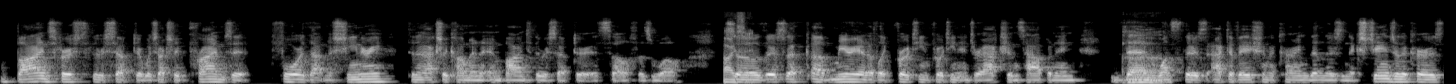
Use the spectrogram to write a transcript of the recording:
binds first to the receptor, which actually primes it for that machinery to then actually come in and bind to the receptor itself as well. I so see. there's a, a, myriad of like protein protein interactions happening. Then uh, once there's activation occurring, then there's an exchange that occurs,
